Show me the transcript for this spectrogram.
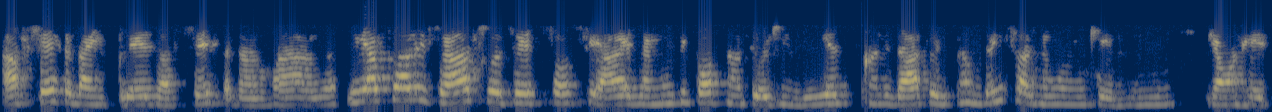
acerca da empresa, acerca da vaga e atualizar suas redes sociais. É muito importante hoje em dia o candidato ele também fazer um LinkedIn, que é uma rede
